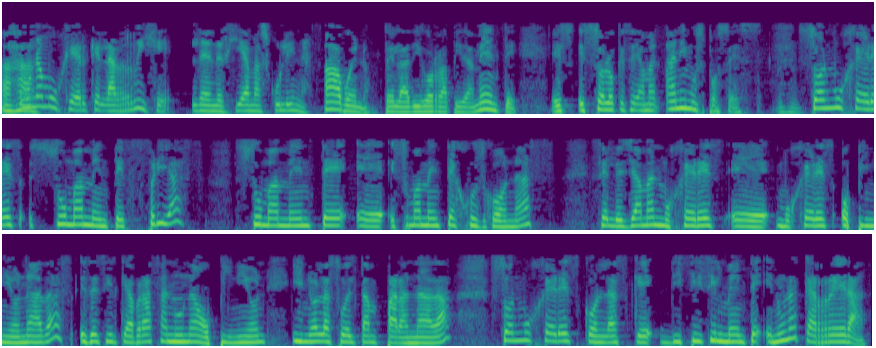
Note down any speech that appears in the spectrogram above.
Ajá. una mujer que la rige la energía masculina. Ah, bueno, te la digo rápidamente. Es, es solo que se llaman animus possess. Son mujeres sumamente frías, sumamente, eh, sumamente juzgonas, se les llaman mujeres, eh, mujeres opinionadas, es decir, que abrazan una opinión y no la sueltan para nada. Son mujeres con las que difícilmente en una carrera,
